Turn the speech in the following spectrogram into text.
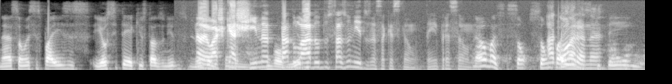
Né, são esses países, e eu citei aqui os Estados Unidos. Não, eu acho que a China está do lado dos Estados Unidos nessa questão, tem impressão. Né? Não, mas são, são agora, países né? que têm.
